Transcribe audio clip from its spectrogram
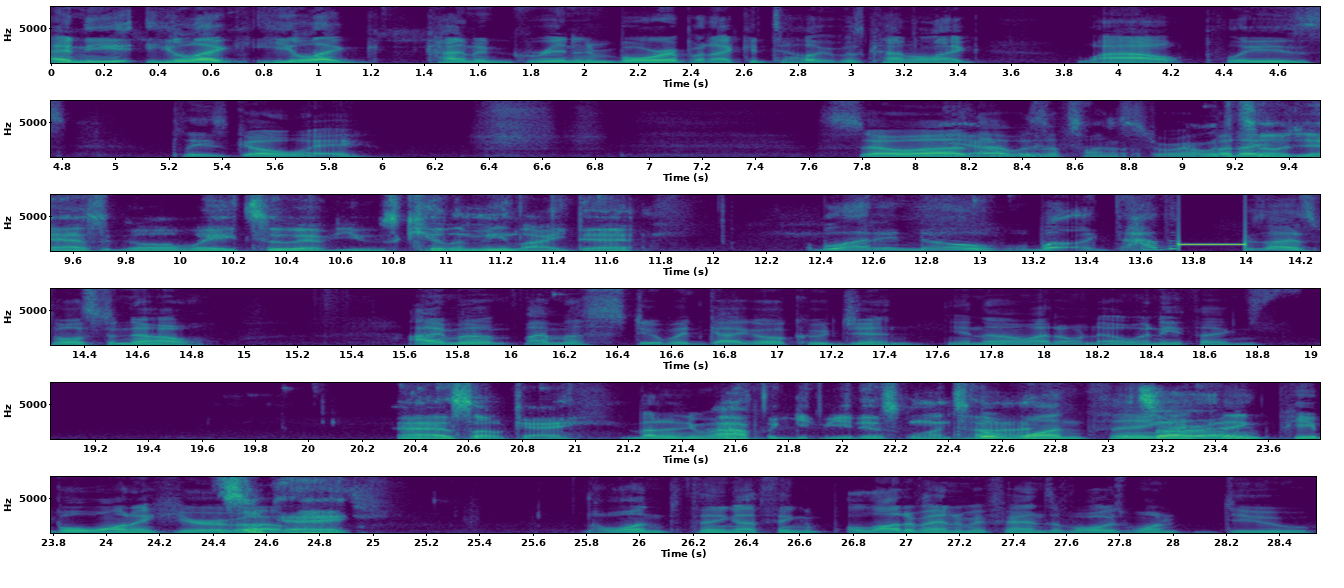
and he, he like he like kind of grinned and bore it, but I could tell he was kind of like, wow, please, please go away. So uh, Yeah, that was a fun told- story. I would but have I, told your ass to go away too if you was killing me like that. Well, I didn't know. But like, how the f- was I supposed to know? I'm a I'm a stupid Gaigoku Jin. You know, I don't know anything. That's okay. But anyway, I'll forgive you this one time. the one thing I right. think people want to hear it's about. okay. the one thing I think a lot of anime fans have always wanted to do,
